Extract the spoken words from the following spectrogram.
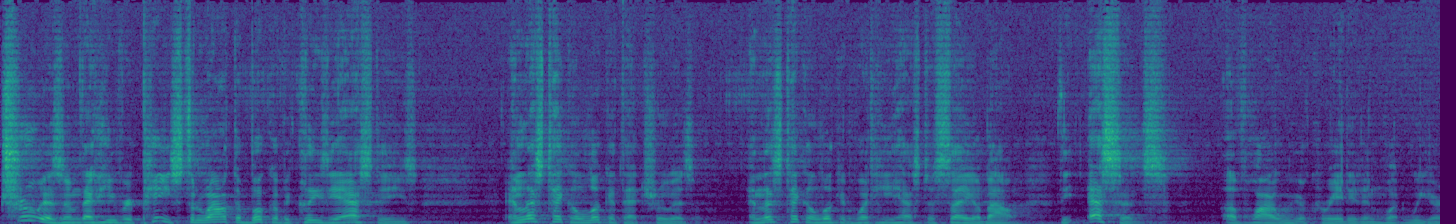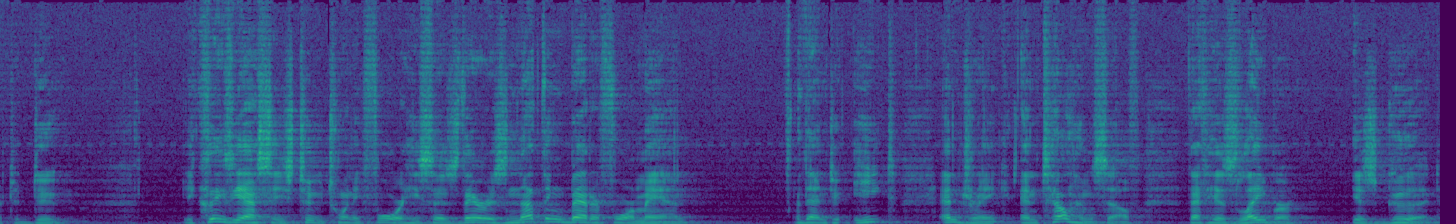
truism that he repeats throughout the book of Ecclesiastes. And let's take a look at that truism. And let's take a look at what he has to say about the essence of why we are created and what we are to do. Ecclesiastes 2:24 he says there is nothing better for a man than to eat and drink and tell himself that his labor is good.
